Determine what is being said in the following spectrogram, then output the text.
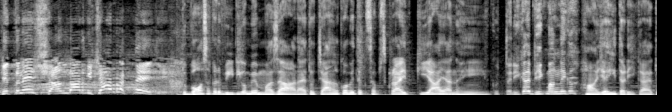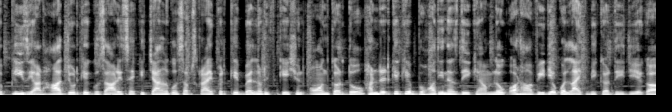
कितने शानदार विचार रखते हैं जी। तो बॉस अगर वीडियो में मज़ा आ रहा है तो चैनल को अभी तक सब्सक्राइब किया या नहीं? कोई तरीका है भीख मांगने का? हाँ यही तरीका है। तो प्लीज़ यार हाथ जोड़ के गुजारिश है कि चैनल को सब्सक्राइब करके बेल नोटिफिकेशन ऑन कर दो। हंड्रेड के, के बहुत ही नज़दीक है हम लोग और हाँ वीडियो को लाइक भी कर दीजिएगा।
